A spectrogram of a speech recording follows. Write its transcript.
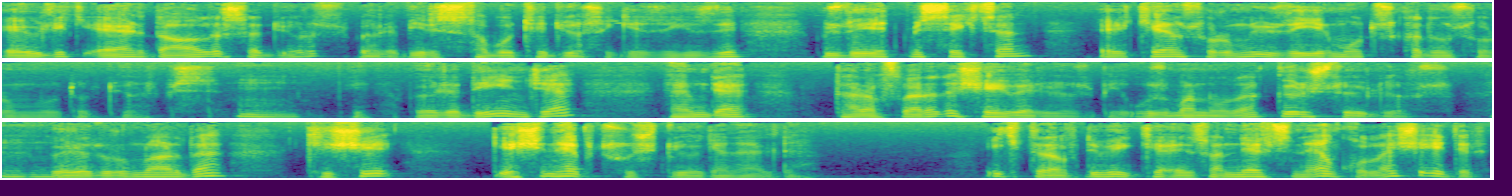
evlilik eğer dağılırsa diyoruz böyle birisi sabote ediyorsa gizli gizli yüzde yetmiş seksen erkeğin sorumlu yüzde yirmi otuz kadın sorumludur diyoruz biz. Hmm. Böyle deyince hem de taraflara da şey veriyoruz bir uzman olarak görüş söylüyoruz. Böyle durumlarda kişi eşini hep suçluyor genelde. İki taraf değil mi? ki insan nefsinin en kolay şeyidir.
